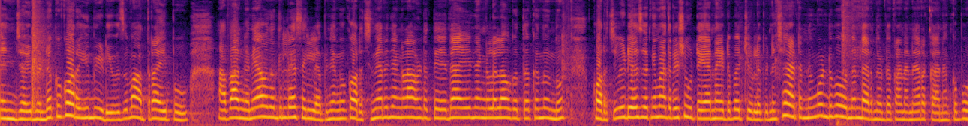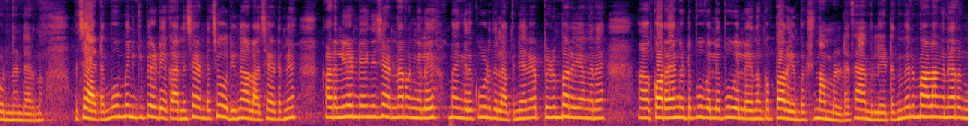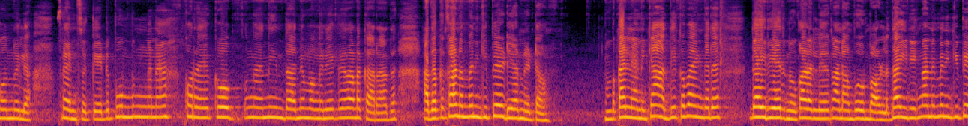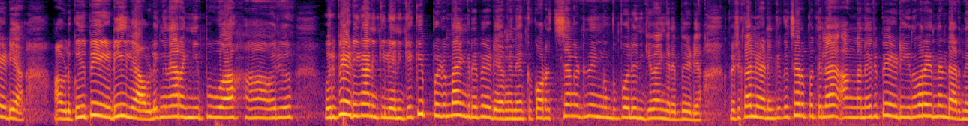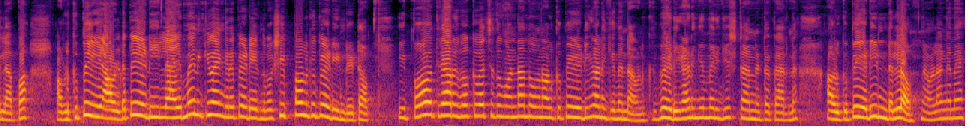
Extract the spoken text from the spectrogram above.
എൻജോയ്മെന്റൊക്കെ കുറയും. വീഡിയോസ് മാത്രമായി പോകും അപ്പോൾ അങ്ങനെ ആവുന്നതിൽ രസമില്ല. അപ്പോൾ ഞങ്ങൾ കുറച്ച് നേരം ഞങ്ങൾ അവിടത്തേതായ ഞങ്ങളുടെ ലോകത്തൊക്കെ നിന്നു. കുറച്ച് വീഡിയോസൊക്കെ മാത്രമേ ഷൂട്ട് ചെയ്യാനായിട്ട് പറ്റുള്ളൂ. പിന്നെ ചേട്ടനും കൊണ്ട് പോകുന്നുണ്ടായിരുന്നു കേട്ടോ. കണ്ണനെ ഇറക്കാനൊക്കെ പോകുന്നുണ്ടായിരുന്നു. അപ്പോൾ ചേട്ടൻ പോകുമ്പോൾ എനിക്ക് പേടിയാണ് കാരണം ചേട്ടന്റെ ചോദ്യം നാളാണ് ചേട്ടന് കടൽ കണ്ടു കഴിഞ്ഞാൽ ചേട്ടൻ ഇറങ്ങൽ ഭയങ്കര കൂടുതലാണ് അപ്പോൾ ഞാൻ എപ്പോഴും പറയും അങ്ങനെ കുറേ അങ്ങോട്ട് പോവല്ലേ പോവല്ലേ എന്നൊക്കെ പറയും. പക്ഷെ നമ്മളുടെ ഫാമിലി ആയിട്ടൊന്നും വരുമ്പോൾ ആൾ അങ്ങനെ ഇറങ്ങുമൊന്നുമില്ല ഫ്രണ്ട്സൊക്കെ ആയിട്ട് പോകുമ്പോൾ ഇങ്ങനെ കുറേയൊക്കെ ഇങ്ങനെ നീന്താനും അങ്ങനെയൊക്കെ നടക്കാറ്. അത് അതൊക്കെ കാണുമ്പോൾ എനിക്ക് പേടിയാണ് കേട്ടോ. അപ്പോൾ കല്യാണിക്ക് ആദ്യമൊക്കെ ഭയങ്കര ധൈര്യമായിരുന്നു കടലിൽ കാണാൻ പോകുമ്പോൾ അവളുടെ ധൈര്യം കാണുമ്പോൾ എനിക്ക് പേടിയാണ് അവൾക്കൊരു പേടിയില്ല. അവളിങ്ങനെ ഇറങ്ങി പോവുക ഒരു ഒരു പേടി കാണിക്കില്ല. എനിക്കൊക്കെ ഇപ്പോഴും ഭയങ്കര പേടിയാണ് അങ്ങനെയൊക്കെ കുറച്ച് അങ്ങോട്ട് നീങ്ങുമ്പോൾ പോലും എനിക്ക് ഭയങ്കര പേടിയാണ് പക്ഷെ കല്യാണിക്കൊക്കെ ചെറുപ്പത്തിൽ അങ്ങനെ ഒരു പേടി എന്ന് പറയുന്നുണ്ടായിരുന്നില്ല. അപ്പം അവൾക്ക് പേ അവളുടെ പേടിയില്ലായ്മ എനിക്ക് ഭയങ്കര പേടിയായിരുന്നു. പക്ഷെ ഇപ്പോൾ അവൾക്ക് പേടിയുണ്ട് കേട്ടോ ഇപ്പോൾ ഒത്തിരി അറിവൊക്കെ വെച്ചത് കൊണ്ടാണ് തോന്നുന്നത് അവൾക്ക് പേടി കാണിക്കുന്നുണ്ട്. അവൾക്ക് പേടി കാണിക്കുമ്പോൾ എനിക്ക് ഇഷ്ടമാണ് കേട്ടോ കാരണം അവൾക്ക് പേടി ഉണ്ടല്ലോ അവളങ്ങനെ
